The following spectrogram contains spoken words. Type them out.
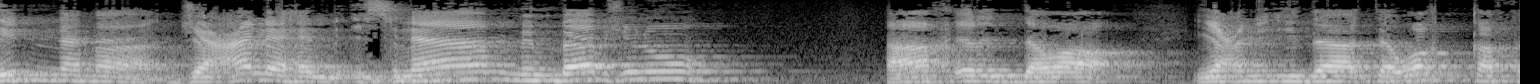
إنما جعلها الإسلام من باب شنو؟ آخر الدواء. يعني إذا توقف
